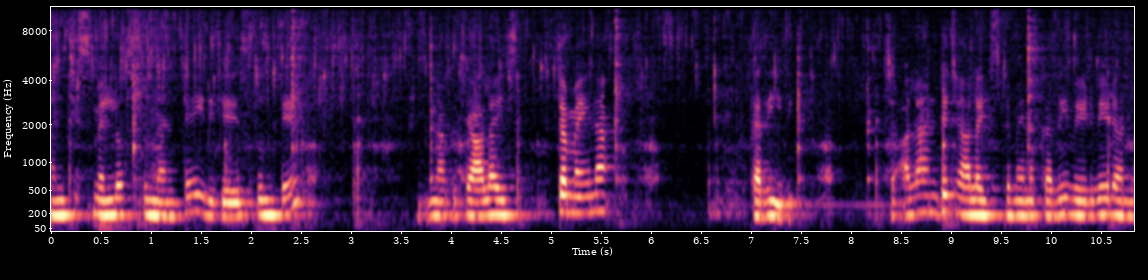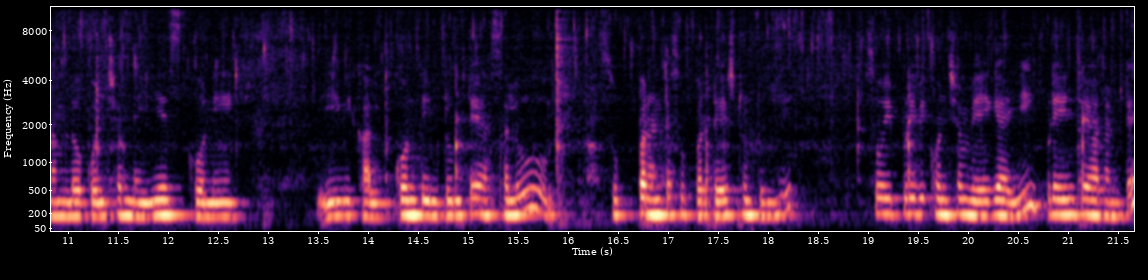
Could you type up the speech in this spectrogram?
మంచి స్మెల్ వస్తుందంటే ఇది చేస్తుంటే నాకు చాలా ఇష్టమైన కర్రీ ఇది. చాలా అంటే చాలా ఇష్టమైన కర్రీ. వేడివేడి అన్నంలో కొంచెం నెయ్యి వేసుకొని ఇవి కలుపుకొని తింటుంటే అసలు సూపర్ అంటే సూపర్ టేస్ట్ ఉంటుంది. సో ఇప్పుడు ఇవి కొంచెం వేగాయి. ఇప్పుడు ఏం చేయాలంటే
